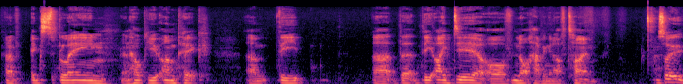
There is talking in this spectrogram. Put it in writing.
kind of explain and help you unpick um, the, uh, the the idea of not having enough time. So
